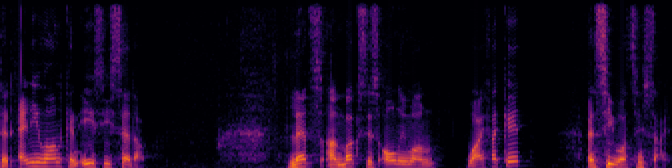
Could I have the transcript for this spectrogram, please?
that anyone can easily set up. Let's unbox this all-in-one Wi-Fi kit and see what's inside.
